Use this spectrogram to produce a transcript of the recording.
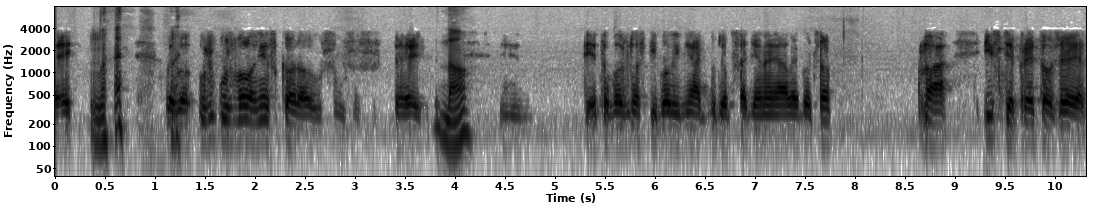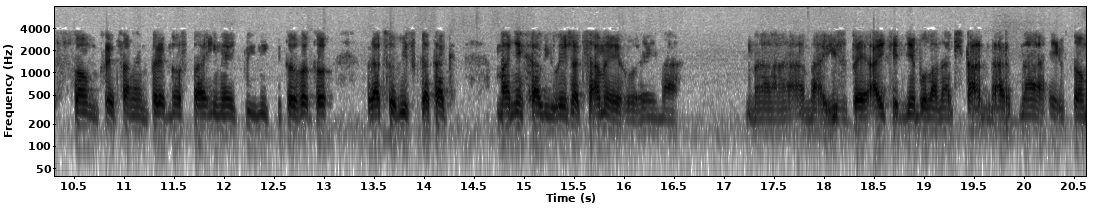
hej. Lebo už, už bolo neskoro, už, už hej. No. Tieto možnosti boli nejak buď obsadené, alebo čo. No a iste preto, že som predsa len prednosta inej kliniky tohoto pracoviska, tak ma nechali ležať samého hej, na, na, na izbe, aj keď nebola nadštandardná hej, v tom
